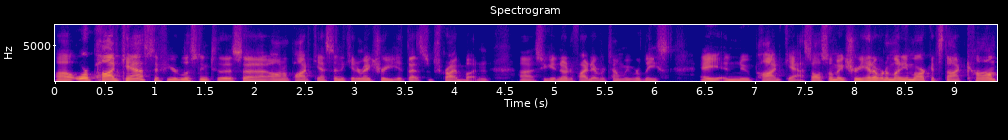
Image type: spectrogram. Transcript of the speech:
uh, or podcast. If you're listening to this uh, on a podcast indicator, make sure you hit that subscribe button uh, so you get notified every time we release a, a, new podcast. Also, make sure you head over to moneymarkets.com.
